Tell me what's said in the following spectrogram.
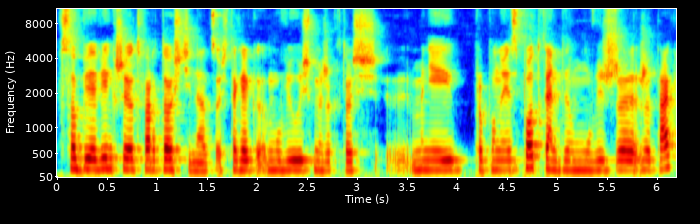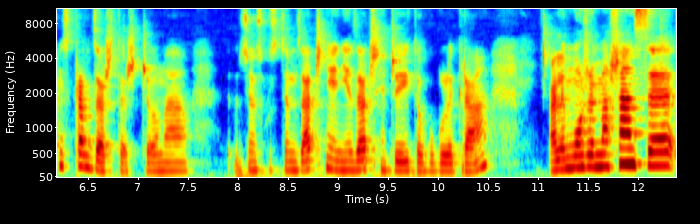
w sobie większej otwartości na coś. Tak jak mówiłyśmy, że ktoś y, mniej proponuje spotkań, ty mówisz, że, że tak i sprawdzasz też, czy ona w związku z tym zacznie, nie zacznie, czy jej to w ogóle gra. Ale może ma szansę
